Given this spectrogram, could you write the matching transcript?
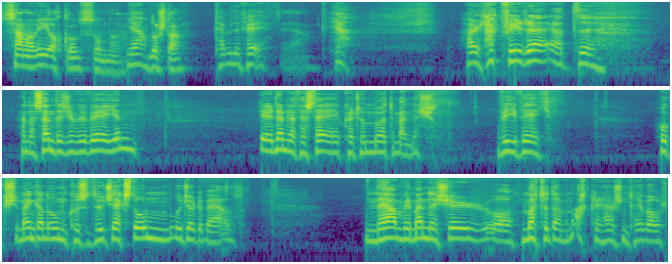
sammen vi okkon som uh, ja. lorsta. Det vil jeg ferie. Ja. ja. Herre, takk for at uh, henne sendingen vi veien, er nemlig at det stedet hvert hun møter mennesken, vi veien. Hoks ikke mengen om hvordan du tjekst om og gjør det vel. Næm vi mennesker og møtte dem akkurat her som det var.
